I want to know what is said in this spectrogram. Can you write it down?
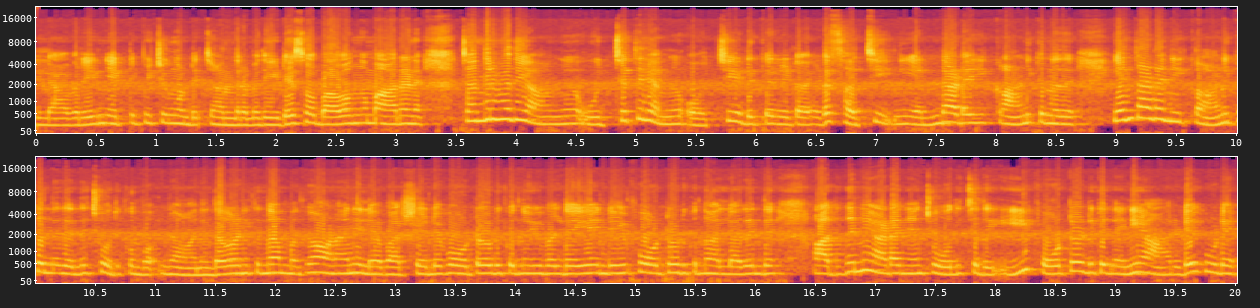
എല്ലാവരെയും ഞെട്ടിപ്പിച്ചും കൊണ്ട് ചന്ദ്രമതിയുടെ സ്വഭാവം അങ്ങ് മാറാണ്. ചന്ദ്രമതി അങ്ങ് ഉച്ചത്തിൽ അങ്ങ് ഒച്ചയെടുക്കുക കേട്ടോ എടാ സച്ചി നീ എന്താടാ ഈ കാണിക്കുന്നത്? എന്താണ് നീ കാണിക്കുന്നത് എന്ന് ചോദിക്കുമ്പോൾ എന്താ കാണിക്കുന്നത്? അമ്മയ്ക്ക് കാണാനില്ല. വർഷേന്റെ ഫോട്ടോ എടുക്കുന്നു ഇവളുടെയും എന്റെയും ഫോട്ടോ എടുക്കുന്നു. അല്ലാതെ എന്ത്? അത് തന്നെയാടാ ഞാൻ ചോദിച്ചത്. ഈ ഫോട്ടോ എടുക്കുന്ന ഇനി ആരുടെ കൂടെ?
